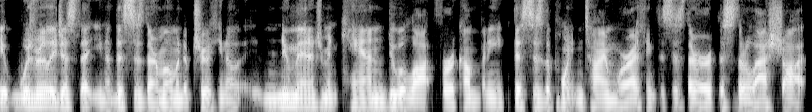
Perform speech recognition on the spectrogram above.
it was really just that you know this is their moment of truth you know new management can do a lot for a company. This is the point in time where i think this is their this is their last shot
